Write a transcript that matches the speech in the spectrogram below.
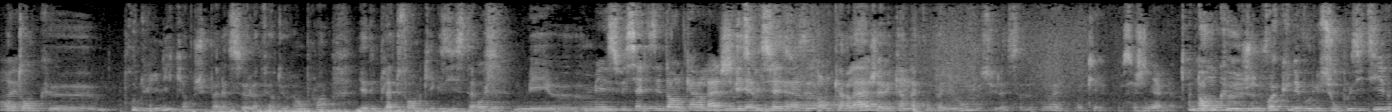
en tant que produit unique. Hein. Je ne suis pas la seule à faire du réemploi. Il y a des plateformes qui existent, mais, euh, mais spécialisées dans le carrelage. Mais spécialisées dans le carrelage avec un accompagnement, je suis la seule. Ouais, ok, c'est génial. Donc euh, je ne vois qu'une évolution positive.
